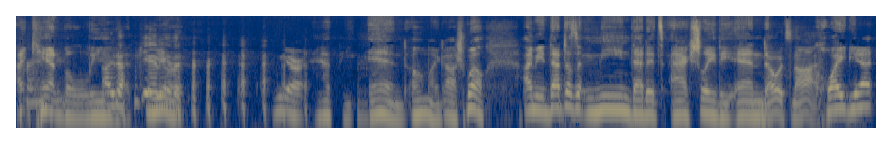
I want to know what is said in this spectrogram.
I can't believe I, it. I can't We are- we are at the end. Oh my gosh. Well, I mean, that doesn't mean that it's actually the end. No, it's not. quite yet.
